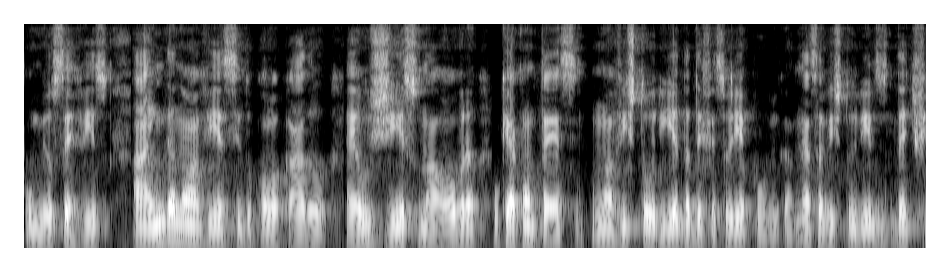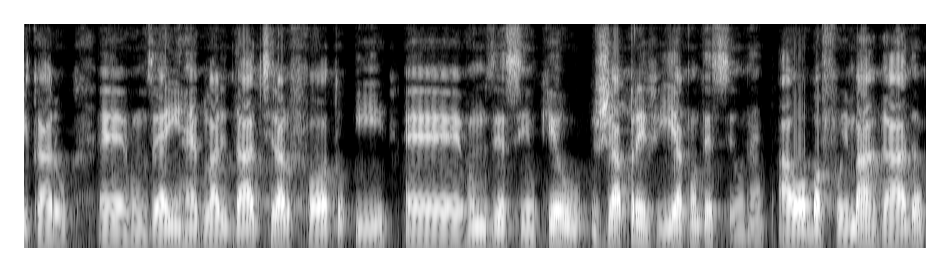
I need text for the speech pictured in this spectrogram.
o meu serviço, ainda não havia sido colocado é, o gesso na obra. O que acontece? Uma vistoria da Defensoria Pública. Nessa vistoria eles identificaram, é, vamos dizer, a irregularidade, tiraram foto e, é, vamos dizer assim, o que eu já previa aconteceu, né? A obra foi embargada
